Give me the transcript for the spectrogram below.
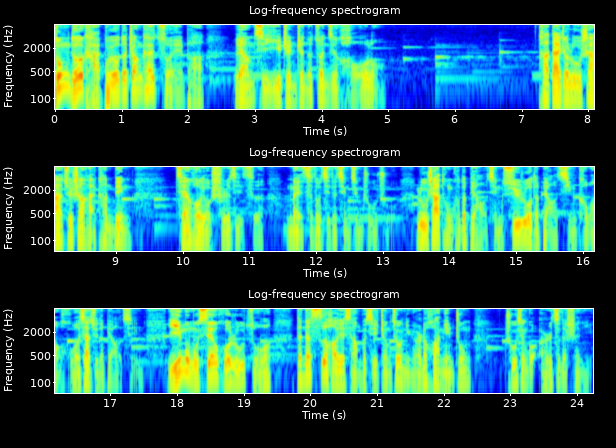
宗德凯不由得张开嘴巴，凉气一阵阵的钻进喉咙。他带着陆莎去上海看病，前后有十几次，每次都记得清清楚楚。陆莎痛苦的表情、虚弱的表情、渴望活下去的表情，一幕幕鲜活如昨。但他丝毫也想不起拯救女儿的画面中，出现过儿子的身影。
